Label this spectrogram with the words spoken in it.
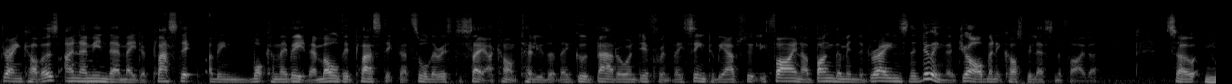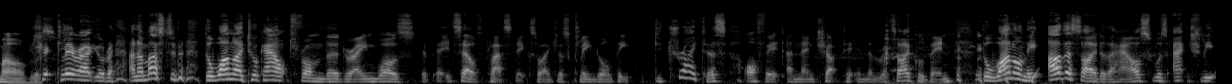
drain covers, and I mean they're made of plastic. I mean, what can they be? They're molded plastic. That's all there is to say. I can't tell you that they're good, bad, or indifferent. They seem to be absolutely fine. I bung them in the drains. They're doing their job, and it cost me less than a fiver. So Marvellous. Cl- clear out your drain. And I must admit, the one I took out from the drain was itself plastic, so I just cleaned all the detritus off it and then chucked it in the recycle bin. the one on the other side of the house was actually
